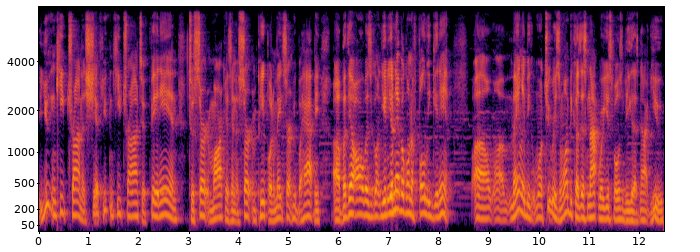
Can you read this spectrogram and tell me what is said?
You can keep trying to shift. You can keep trying to fit in to certain markets and to certain people to make certain people happy. Uh, but they're always going, you're never going to fully get in. Uh, uh, mainly because well, two reasons. One, because it's not where you're supposed to be. That's not you.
